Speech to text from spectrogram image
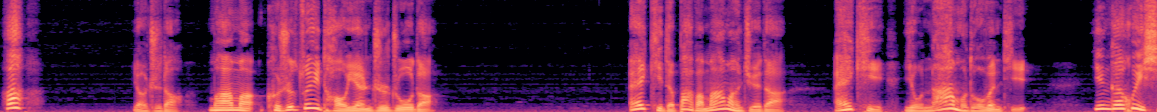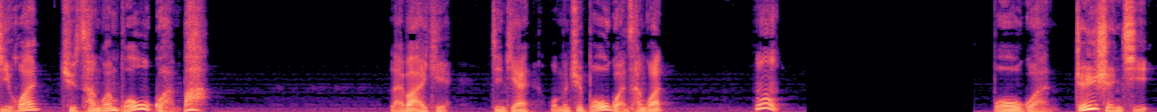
啊，要知道，妈妈可是最讨厌蜘蛛的。”艾奇的爸爸妈妈觉得，艾奇有那么多问题，应该会喜欢去参观博物馆吧。来吧，艾奇，今天我们去博物馆参观。嗯，博物馆真神奇，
